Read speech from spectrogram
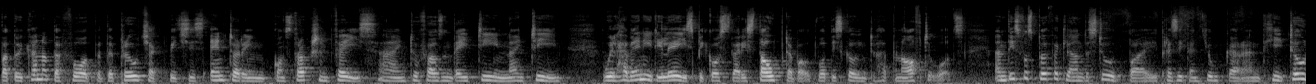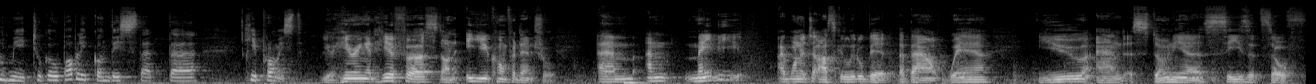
but we cannot afford that the project which is entering construction phase uh, in 2018-19 will have any delays because there is doubt about what is going to happen afterwards. And this was perfectly understood by President Juncker, and he told me to go public on this that uh, he promised. You're hearing it here first on EU Confidential. Um, and maybe I wanted to ask a little bit about where you and Estonia sees itself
